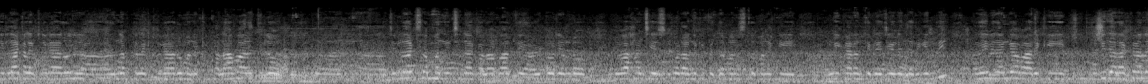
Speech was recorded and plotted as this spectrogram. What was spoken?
జిల్లా కలెక్టర్ గారు అదనపు కలెక్టర్ గారు మనకి కళాభారతిలో జిల్లాకు సంబంధించిన కళాభారతి ఆడిటోరియంలో వివాహం చేసుకోవడానికి పెద్ద మనసుతో మనకి అంగీకారం తెలియజేయడం జరిగింది. అదేవిధంగా వారికి వివిధ రకాల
